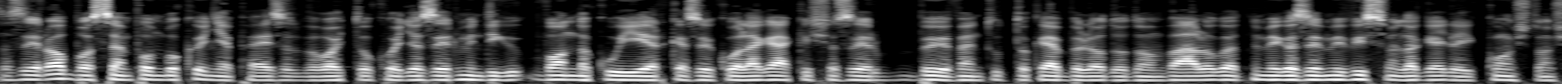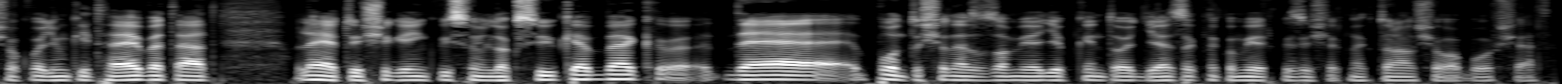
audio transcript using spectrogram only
Ez azért abban a szempontból könnyebb helyzetben vagytok, hogy azért mindig vannak új érkező kollégák, és azért bőven tudtok ebből adodon válogatni, még azért mi viszonylag elég konstansok vagyunk itt helyben, tehát a lehetőségeink viszonylag szűkebbek, de pontosan ez az, ami egyébként adja ezeknek a mérkőzéseknek talán a borsát.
